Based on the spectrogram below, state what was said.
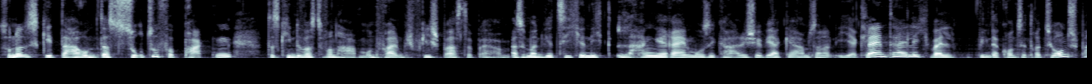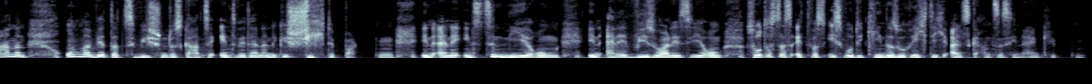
sondern es geht darum, das so zu verpacken, dass Kinder was davon haben und vor allem viel Spaß dabei haben. Also man wird sicher nicht lange rein musikalische Werke haben, sondern eher kleinteilig, weil wegen der Konzentrationsspannen und man wird dazwischen das Ganze entweder in eine Geschichte packen, in eine Inszenierung, in eine Visualisierung, so dass das etwas ist, wo die Kinder so richtig als Ganzes hineinkippen.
